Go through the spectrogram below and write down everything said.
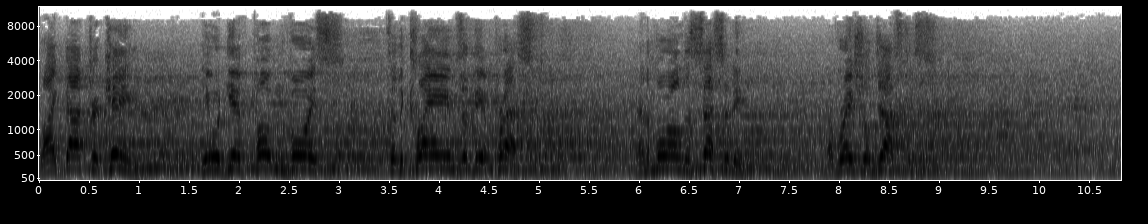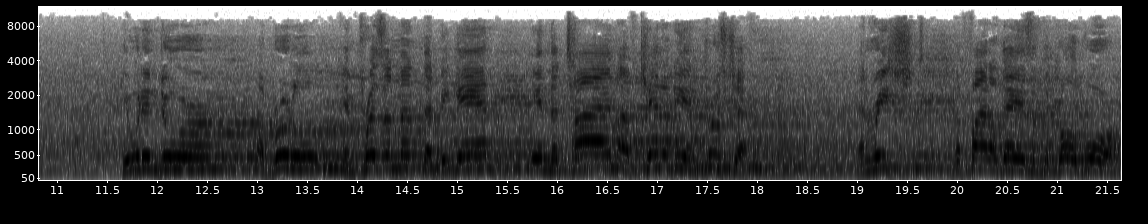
Like Dr. King, he would give potent voice to the claims of the oppressed and the moral necessity of racial justice. He would endure a brutal imprisonment that began in the time of Kennedy and Khrushchev and reached the final days of the Cold War.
